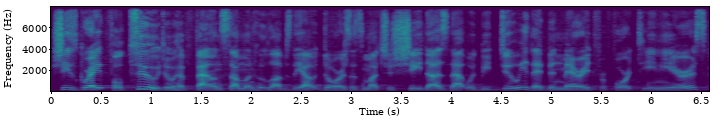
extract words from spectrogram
She's grateful, too, to have found someone who loves the outdoors as much as she does. That would be Dewey. They've been married for 14 years.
